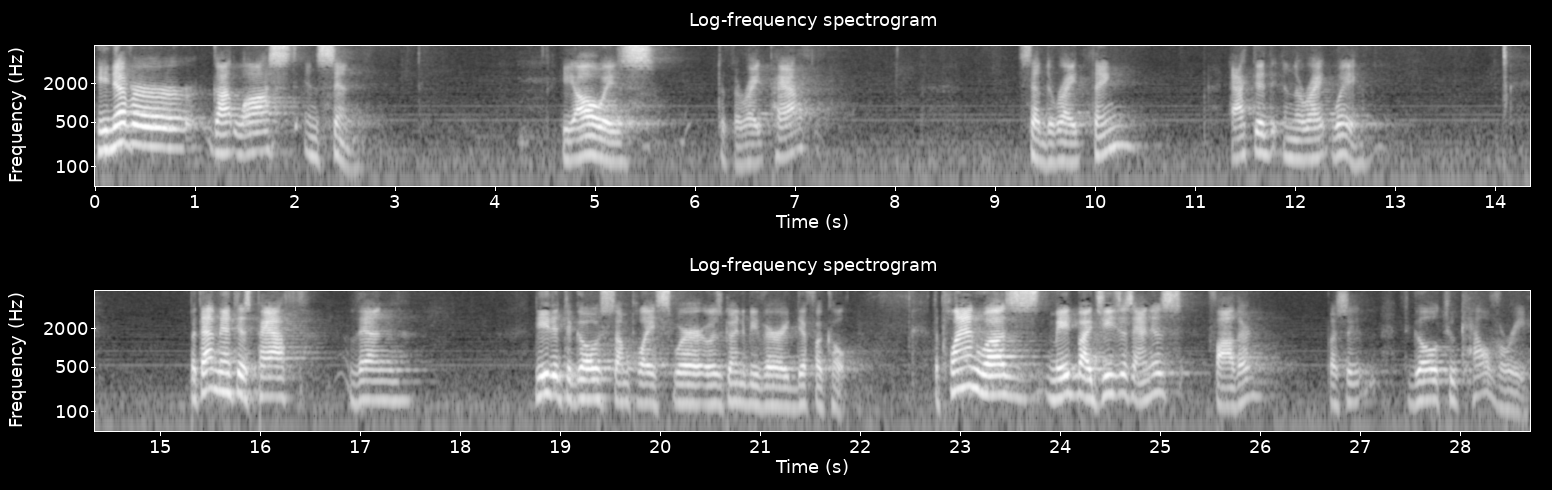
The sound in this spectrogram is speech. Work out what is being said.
He never got lost in sin. He always took the right path, said the right thing, acted in the right way. But that meant his path then needed to go someplace where it was going to be very difficult. The plan was made by Jesus and his Father was to, to go to Calvary.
